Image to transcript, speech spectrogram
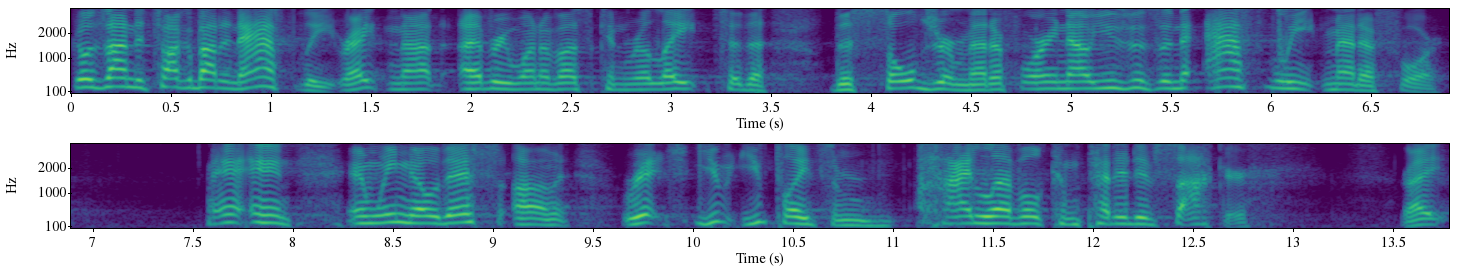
Goes on to talk about an athlete, right? Not every one of us can relate to the, the soldier metaphor. He now uses an athlete metaphor. And, and, and we know this. Um, Rich, you, you played some high level competitive soccer right?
